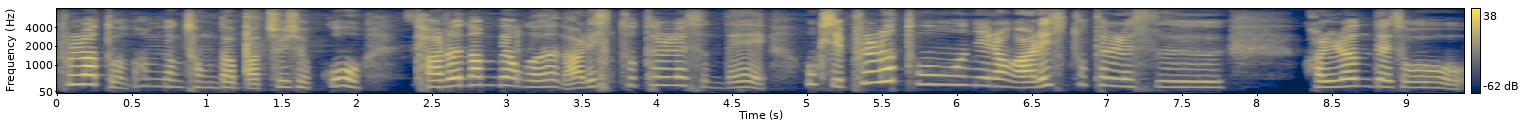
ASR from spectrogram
플라톤 한 명 정답 맞추셨고 다른 한 명은 아리스토텔레스인데 혹시 플라톤이랑 아리스토텔레스 관련돼서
